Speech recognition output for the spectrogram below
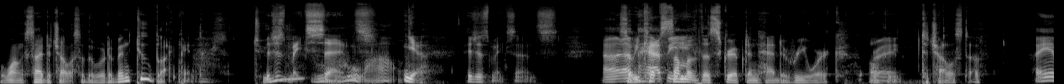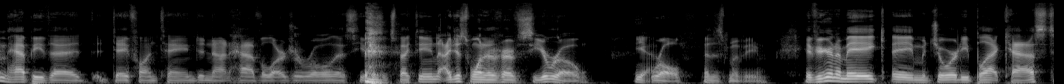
alongside T'Challa, so there would have been two Black Panthers. It just makes sense. Ooh, wow. Yeah, It just makes sense. Uh, so I'm he kept happy- some of the script and had to rework all Right. the T'Challa stuff. I am happy that Dave Fontaine did not have a larger role as he was expecting. I just wanted her to have zero Yeah, role in this movie. If you're gonna make a majority black cast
